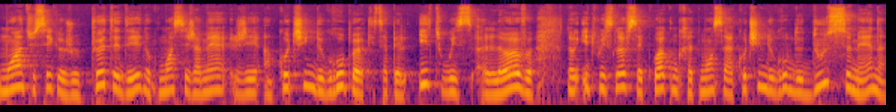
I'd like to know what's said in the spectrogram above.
Moi, tu sais que je peux t'aider. Donc moi, si jamais j'ai un coaching de groupe qui s'appelle Eat with Love. Donc Eat with Love, c'est quoi concrètement? C'est un coaching de groupe de 12 semaines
